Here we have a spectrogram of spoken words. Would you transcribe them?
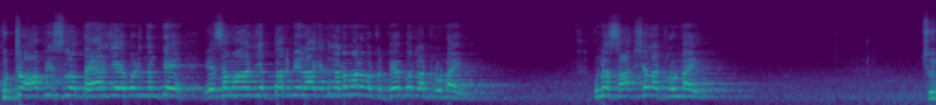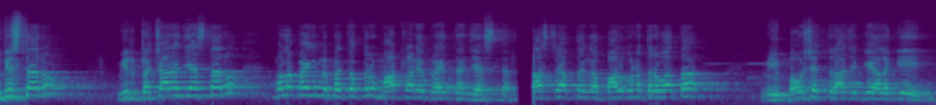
కుట్ర ఆఫీసులో తయారు చేయబడిందంటే ఏ సమాధానం చెప్తారు? మీరు నాకు ఎందుకు అనుమానం? అట్లా పేపర్లు అట్లున్నాయి. ఉన్న సాక్ష్యాలు అట్లున్నాయి. చూపిస్తారు మీరు ప్రచారం చేస్తారు మళ్ళీ పైగా మీరు ప్రతి ఒక్కరూ మాట్లాడే ప్రయత్నం చేస్తారు. రాష్ట్ర వ్యాప్తంగా పాల్గొన్న తర్వాత మీ భవిష్యత్ రాజకీయాలకి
